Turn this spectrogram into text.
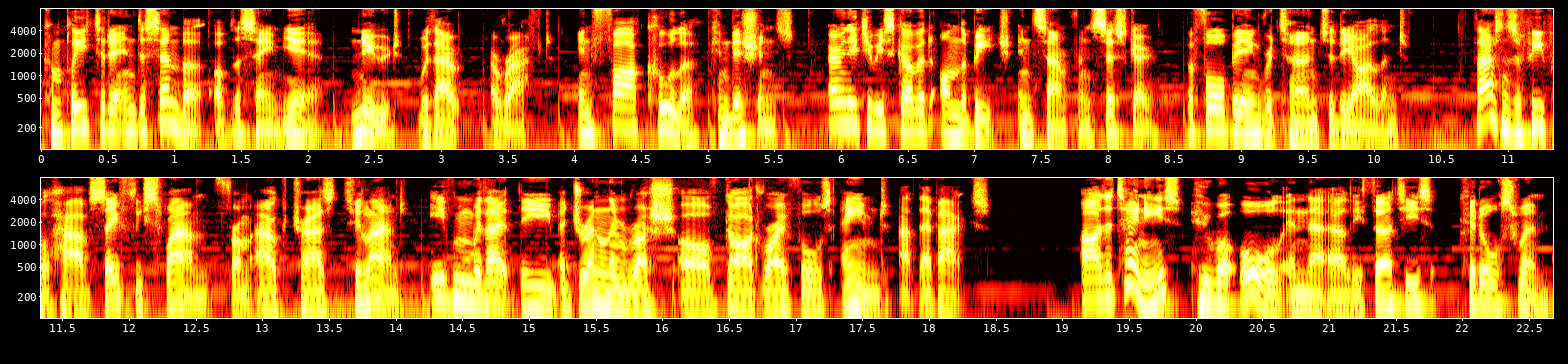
completed it in December of the same year, nude, without a raft, in far cooler conditions, only to be discovered on the beach in San Francisco, before being returned to the island. Thousands of people have safely swam from Alcatraz to land, even without the adrenaline rush of guard rifles aimed at their backs. Our detainees, who were all in their early 30s, could all swim.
